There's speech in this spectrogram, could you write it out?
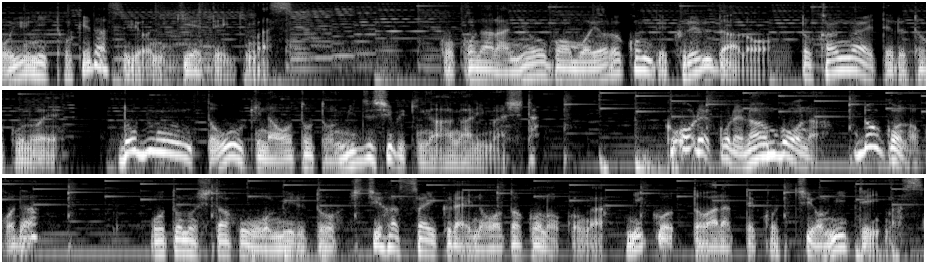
お湯に溶け出すように消えていきます。ここなら女房も喜んでくれるだろうと考えてるところへドブーンと大きな音と水しぶきが上がりました。これこれ乱暴な。どこの子だ？音のした方を見ると78歳くらいの男の子がニコッと笑ってこっちを見ています。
